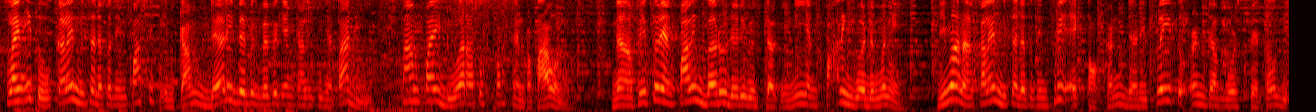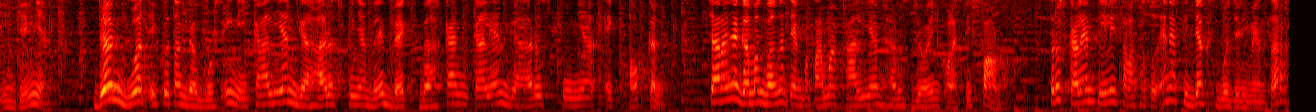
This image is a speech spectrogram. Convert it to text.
Selain itu, kalian bisa dapetin passive income dari bebek-bebek yang kalian punya tadi sampai 200% per tahun. Nah, fitur yang paling baru dari WaveDuck ini yang paling gue demen nih. Di mana kalian bisa dapetin free egg token dari play to earn Duck Wars Battle di in-game-nya. Dan buat ikutan Duck Wars ini, kalian gak harus punya bebek, bahkan kalian gak harus punya egg token. Caranya gampang banget, yang pertama kalian harus join Collective Farm. Terus kalian pilih salah satu NFT Ducks buat jadi mentor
